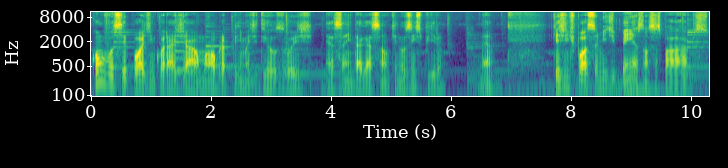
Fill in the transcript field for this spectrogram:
Como você pode encorajar uma obra-prima de Deus hoje? Essa indagação que nos inspira, né? Que a gente possa medir bem as nossas palavras,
